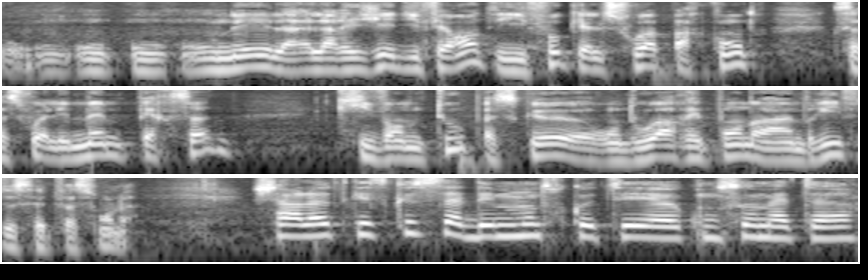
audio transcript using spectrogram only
on, on- on est la, la régie est différente et il faut qu'elle soit, par contre, que ça soit les mêmes personnes qui vendent tout parce que on doit répondre à un brief de cette façon-là. Charlotte, qu'est-ce que ça démontre côté euh, consommateur?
